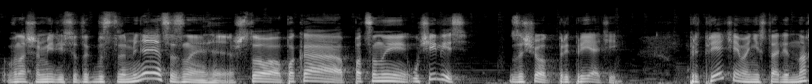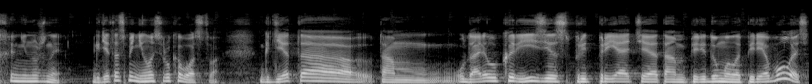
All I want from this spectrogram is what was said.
В нашем мире все так быстро меняется, знаете, что пока пацаны учились за счет предприятий, предприятиям они стали нахрен не нужны где-то сменилось руководство, где-то там ударил кризис, предприятие там передумало, переобулось.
